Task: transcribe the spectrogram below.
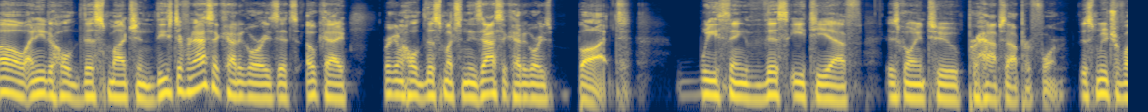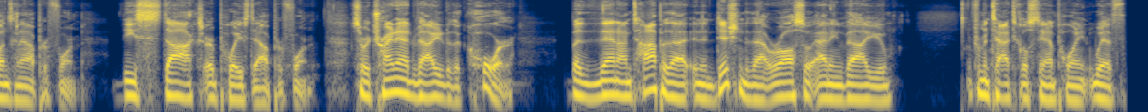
oh, I need to hold this much in these different asset categories. It's okay, we're going to hold this much in these asset categories, but we think this ETF is going to perhaps outperform. This mutual fund is going to outperform these stocks are poised to outperform. So we're trying to add value to the core. But then on top of that, in addition to that, we're also adding value from a tactical standpoint with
